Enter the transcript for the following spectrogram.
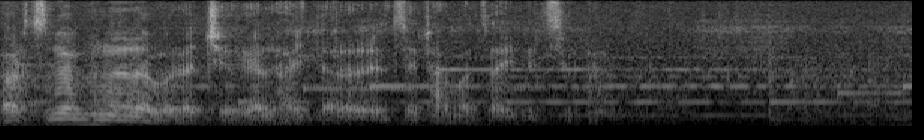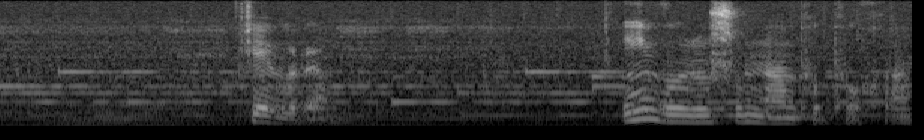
Կարծում եմ հնարավոր է չեղյալ հայտարարել ձեր համաձայնությունը։ Չէ վրա։ Իմ որոշումն անփոփոխ է։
